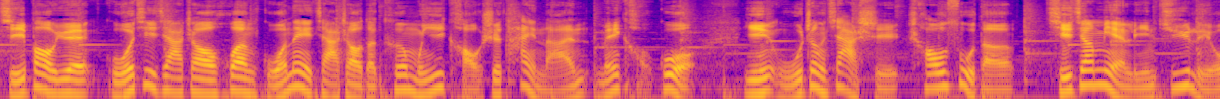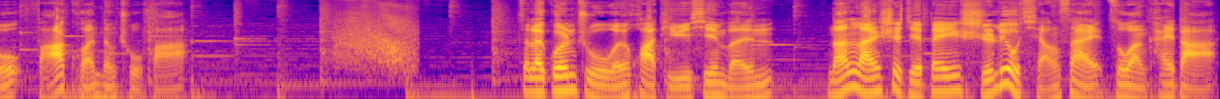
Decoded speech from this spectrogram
其抱怨国际驾照换国内驾照的科目一考试太难，没考过，因无证驾驶、超速等，其将面临拘留、罚款等处罚。再来关注文化体育新闻，男篮世界杯十六强赛昨晚开打。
